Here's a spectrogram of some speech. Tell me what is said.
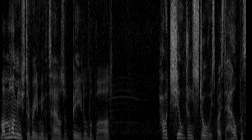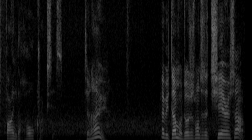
My mum used to read me the tales of Beedle the Bard. How are children's stories supposed to help us find the Horcruxes? Dunno. Maybe Dumbledore just wanted to cheer us up.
